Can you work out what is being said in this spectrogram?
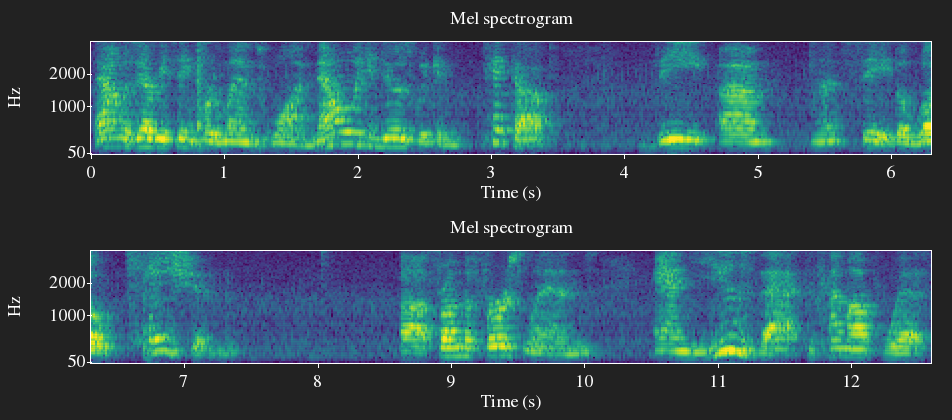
That was everything for lens 1. Now what we can do is we can pick up the, um, let's see, the location uh, from the first lens and use that to come up with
